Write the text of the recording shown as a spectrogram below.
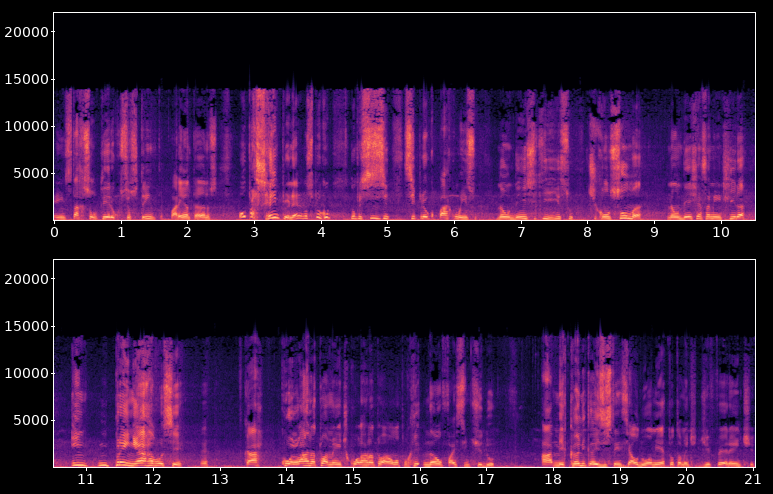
em estar solteiro com seus 30, 40 anos, ou para sempre, né? Não se preocupe, não precisa se, se preocupar com isso. Não deixe que isso te consuma. Não deixe essa mentira emprenhar você, né? Ficar colar na tua mente, colar na tua alma, porque não faz sentido. A mecânica existencial do homem é totalmente diferente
